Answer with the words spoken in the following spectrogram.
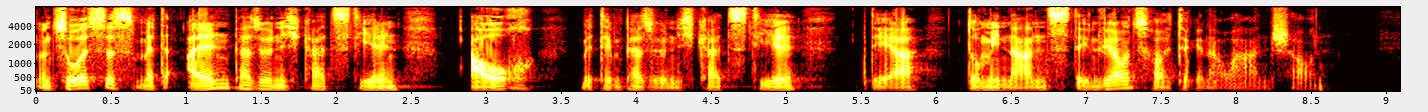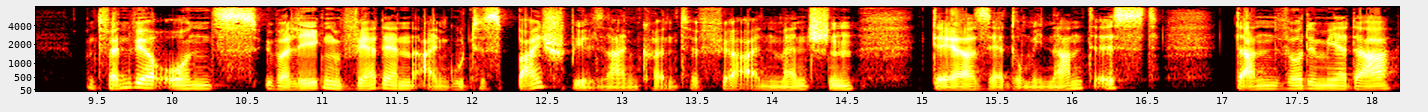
Und so ist es mit allen Persönlichkeitsstilen, auch mit dem Persönlichkeitsstil der Dominanz, den wir uns heute genauer anschauen. Und wenn wir uns überlegen, wer denn ein gutes Beispiel sein könnte für einen Menschen, der sehr dominant ist, dann würde mir da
